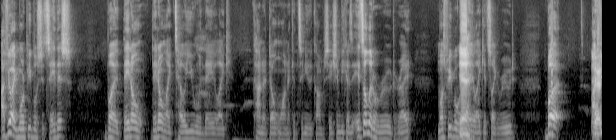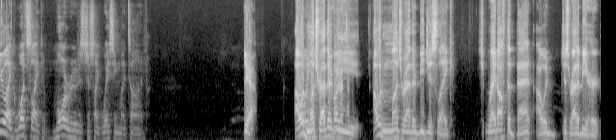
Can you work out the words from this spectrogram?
i feel like more people should say this but they don't they don't like tell you when they like kind of don't want to continue the conversation because it's a little rude right most people would Yeah. say like it's like rude but i feel like what's like more rude is just like wasting my time Yeah. I would much rather I feel like be. I would much rather be just like, right off the bat. I would just rather be hurt.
